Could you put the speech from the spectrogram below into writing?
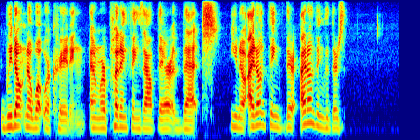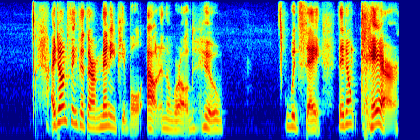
we don't know what we're creating, and we're putting things out there that you know. I don't think there. I don't think that there's. I don't think that there are many people out in the world who would say they don't care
